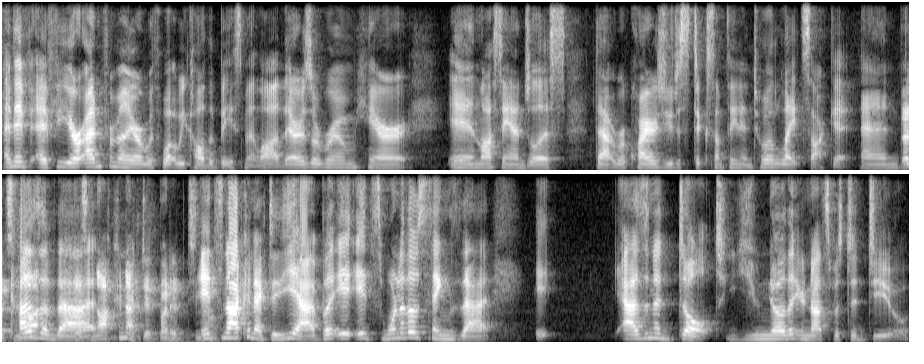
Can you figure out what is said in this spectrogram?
And if if you're unfamiliar with what we call the basement law, there's a room here in Los Angeles that requires you to stick something into a light socket, and That's because not, of that, that's not connected, but it's know, it's not connected yeah but it, it's one of those things that it, as an adult you know that you're not supposed to do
